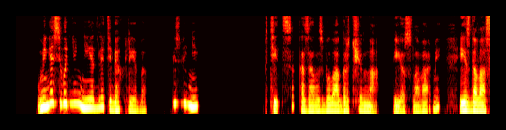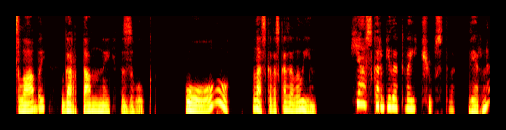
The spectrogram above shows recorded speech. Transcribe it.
— У меня сегодня нет для тебя хлеба. Извини. Птица, казалось, была огорчена ее словами и издала слабый, гортанный звук. — О-о-о! — ласково сказала Уин. — Я оскорбила твои чувства, верно?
